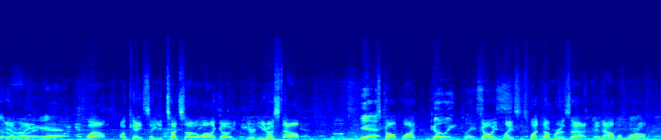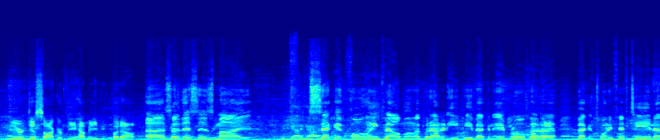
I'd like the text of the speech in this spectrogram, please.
little Yeah, right. more. Yeah, Wow. Okay, so you touched on it a while ago. Your newest album yeah. is called what? Going places. Going Places. What number is that in album world? Your discography. How many have you put out? Uh, so this is my second full-length album. I put out an EP back in April, but Okay. uh, back in 2015, I,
